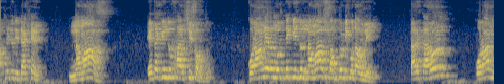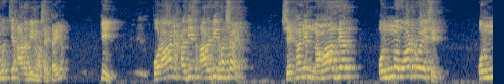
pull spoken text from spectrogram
আপনি যদি দেখেন, নামাজ, এটা কিন্তু ফার্সি শব্দ। কোরআনের মধ্যে কিন্তু নামাজ শব্দটি কোথাও নেই। তার কারণ কোরআন হচ্ছে আরবি ভাষায়, তাই না? কি? কোরআন, হাদিস, আরবি ভাষায়। সেখানে নামাজের অন্য ওয়ার্ড রয়েছে। অন্য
